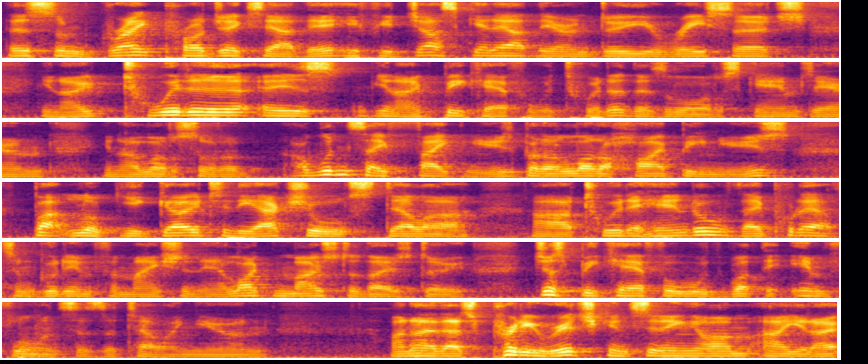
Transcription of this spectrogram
there's some great projects out there. If you just get out there and do your research, you know, Twitter is, you know, be careful with Twitter. There's a lot of scams there and, you know, a lot of sort of, I wouldn't say fake news, but a lot of hypey news. But look, you go to the actual Stellar uh, Twitter handle, they put out some good information there, like most of those do. Just be careful with what the influencers are telling you. And I know that's pretty rich considering I'm, uh, you know,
